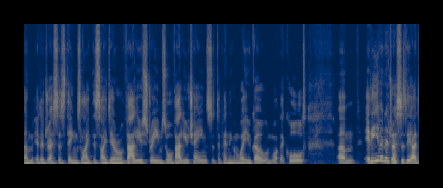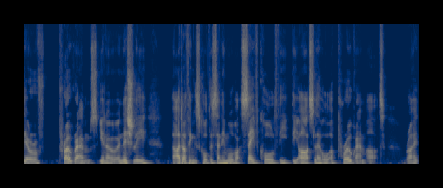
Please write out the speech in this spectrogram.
Um, it addresses things like this idea of value streams or value chains, depending on where you go and what they're called. Um, it even addresses the idea of programs. You know, initially, I don't think it's called this anymore, but SAFe called the the arts level a program art, right?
